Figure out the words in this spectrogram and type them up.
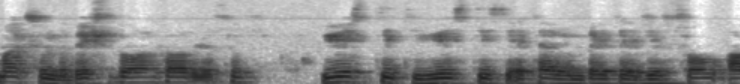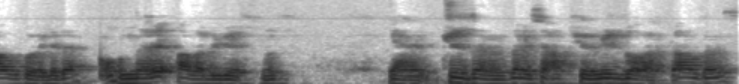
Maksimum da 500 dolarlık alabiliyorsunuz. USDT, USDC, Ethereum, BTC, Sol, Algo ile de onları alabiliyorsunuz. Yani cüzdanınızda mesela atıyorum 100 dolarlık aldınız.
